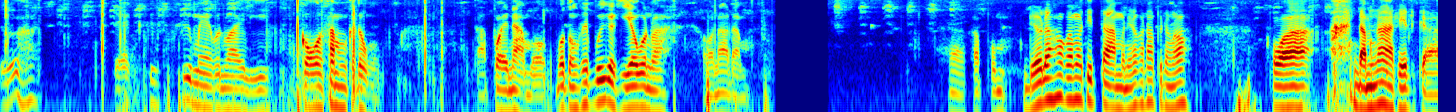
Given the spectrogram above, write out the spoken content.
เออแตกคือคือแม่เป็นวายหลีกอซ้ำกระดงถ้าปล่อยน้ำออกบ่ต้องใส่ปุ๋ยกับเคี้ยวเป็นว่าเอาหน้าดำอ่า ครับผมเดี๋ยวแล้วเขาก็มาติดตามมันนี้แล้วก็นับไปทางเนาะเพราะว่าดำหน้าเสร็จกับ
